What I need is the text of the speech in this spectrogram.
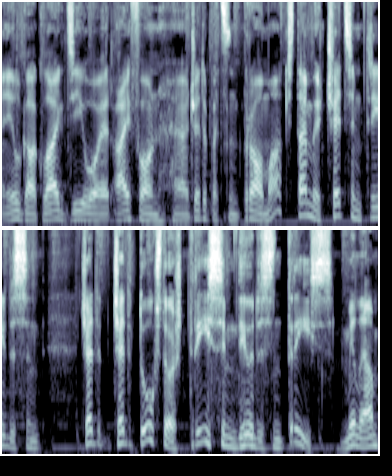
ilgāku laiku dzīvoja ar iPhone 14 Pro Max, tam ir 430, 4, 4323 mAh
